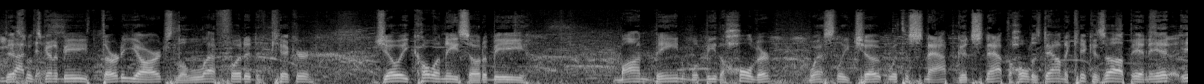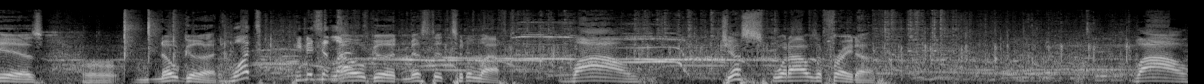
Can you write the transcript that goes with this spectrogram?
You this one's going to be 30 yards. The left-footed kicker, Joey Coloniso, to be Monbean will be the holder. Wesley Choate with the snap. Good snap. The hold is down. The kick is up, and it is no good. What? He missed it left? No good. Missed it to the left. Wow. Just what I was afraid of. Wow.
